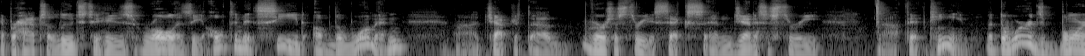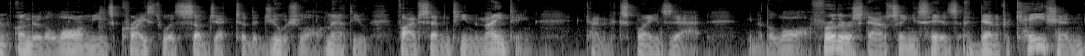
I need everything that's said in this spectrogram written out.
and perhaps alludes to his role as the ultimate seed of the woman. Uh, chapter uh, verses 3 to 6 and Genesis 3 uh, 15. But the words born under the law means Christ was subject to the Jewish law. Matthew 5 17 to 19 kind of explains that. You know, the law, further establishing his identification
